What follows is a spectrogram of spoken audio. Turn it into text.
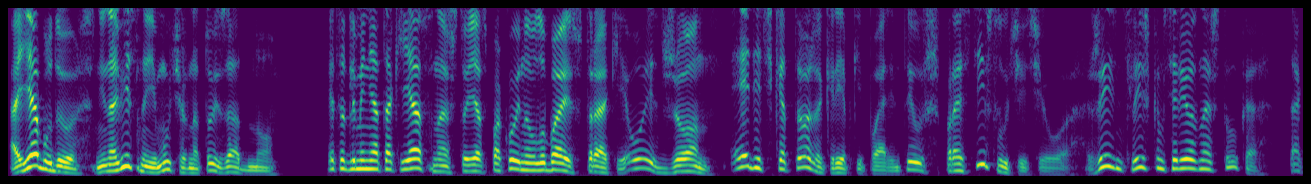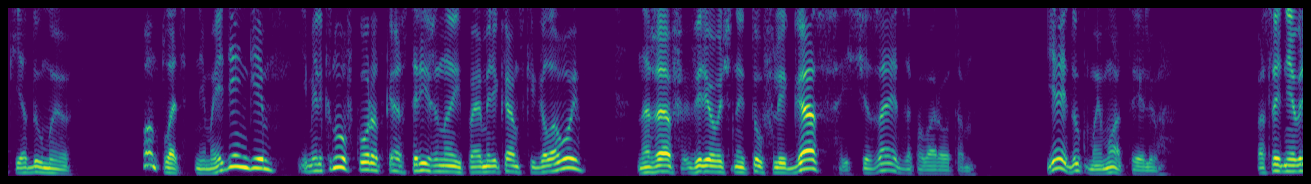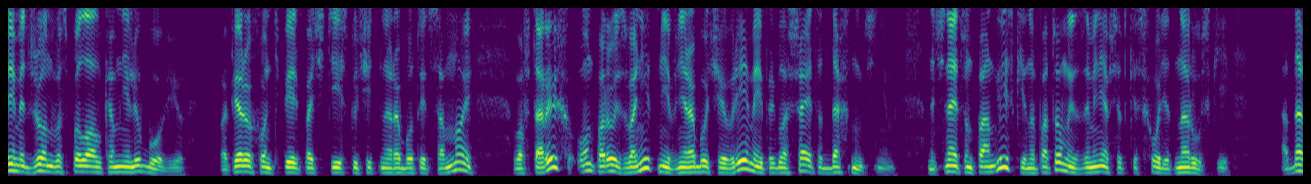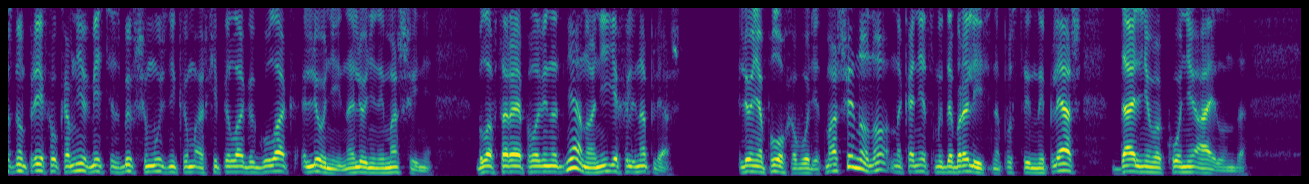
а я буду с ненавистной ему чернотой заодно. Это для меня так ясно, что я спокойно улыбаюсь в траке. «Ой, Джон, Эдичка тоже крепкий парень. Ты уж прости в случае чего. Жизнь слишком серьезная штука. Так я думаю. Он платит мне мои деньги, и, мелькнув коротко остриженной по-американски головой, нажав веревочной туфли газ, исчезает за поворотом. Я иду к моему отелю. Последнее время Джон воспылал ко мне любовью — во-первых, он теперь почти исключительно работает со мной. Во-вторых, он порой звонит мне в нерабочее время и приглашает отдохнуть с ним. Начинает он по-английски, но потом из-за меня все-таки сходит на русский. Однажды он приехал ко мне вместе с бывшим узником архипелага ГУЛАГ Леней на Лениной машине. Была вторая половина дня, но они ехали на пляж. Леня плохо водит машину, но, наконец, мы добрались на пустынный пляж дальнего Кони-Айленда.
